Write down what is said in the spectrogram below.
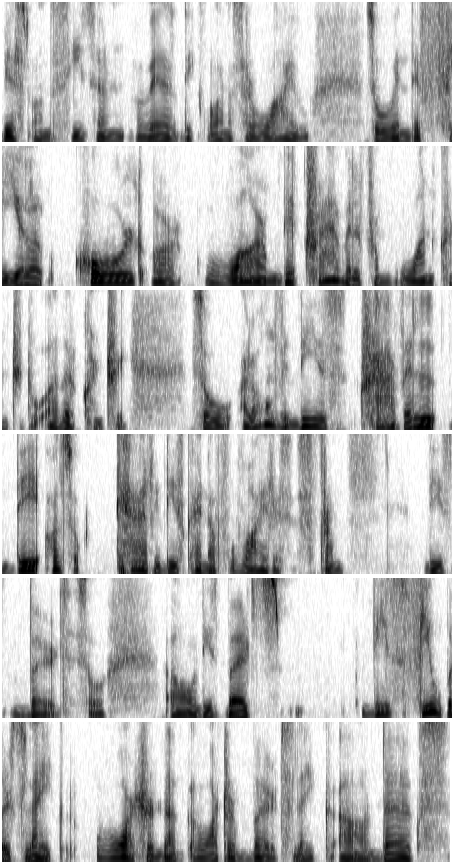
based on the season where they want to survive. So when they feel cold or warm, they travel from one country to other country. So along with these travel, they also carry these kind of viruses from these birds. So uh, these birds these few birds like water duck water birds like uh, ducks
